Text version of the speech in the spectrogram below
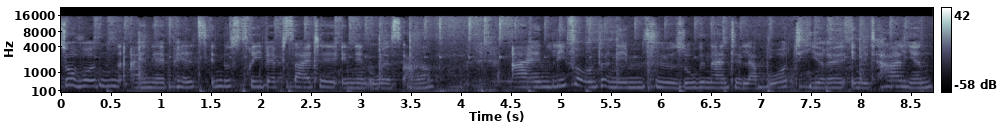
So wurden eine Pelzindustrie-Webseite in den USA, ein Lieferunternehmen für sogenannte Labortiere in Italien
